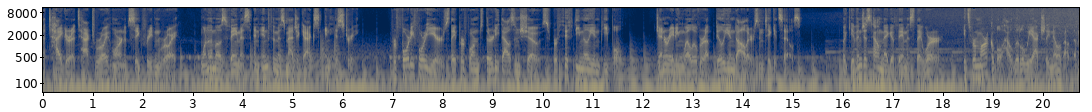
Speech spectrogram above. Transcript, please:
a tiger attacked Roy Horn of Siegfried and Roy, one of the most famous and infamous magic acts in history. For 44 years, they performed 30,000 shows for 50 million people, generating well over a billion dollars in ticket sales. But given just how mega famous they were, it's remarkable how little we actually know about them.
